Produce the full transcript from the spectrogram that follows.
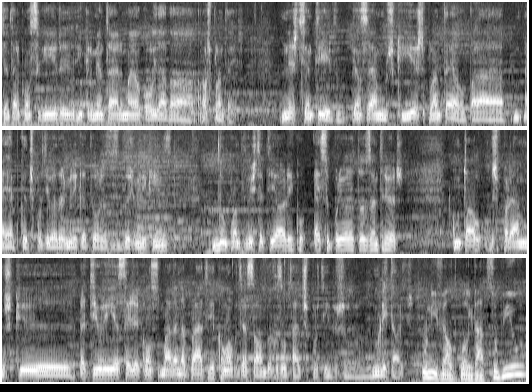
tentar conseguir incrementar maior qualidade aos plantéis. Neste sentido, pensamos que este plantel para a época desportiva 2014-2015, do ponto de vista teórico, é superior a todos os anteriores. Como tal, esperamos que a teoria seja consumada na prática com a obtenção de resultados esportivos meritórios. O nível de qualidade subiu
